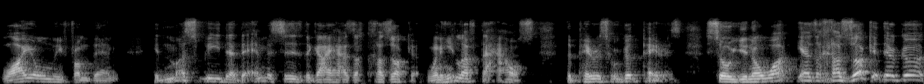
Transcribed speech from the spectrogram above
why only from them? It must be that the emissaries, the guy has a chazaka. When he left the house, the Paris were good Paris. So you know what? He has a chazaka, they're good.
